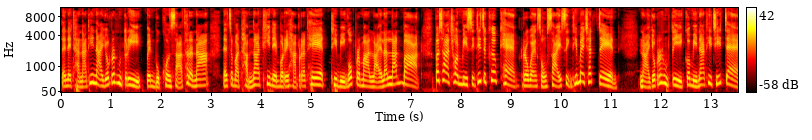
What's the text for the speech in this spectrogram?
และในฐานะที่นายกรัฐมนตรี เป็นบุคคลสาธารณะ และจะมาทำหน้าที่ในบริหารประเทศ ที่มีงบประมาณหลายล้านล้านบาท ประชาชนมีสิทธิ์ที่จะเคลือบแคลงระแวงสงสัยสิ่งที่ไม่ชัดเจน นายกรัฐมนตรีก็มีหน้าที่ชี้แจง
